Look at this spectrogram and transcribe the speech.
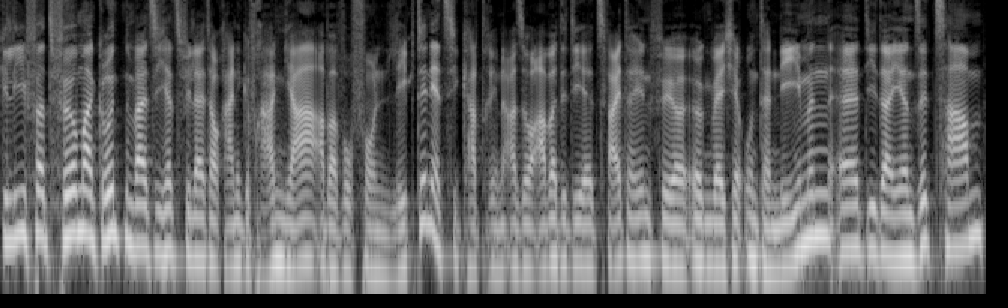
geliefert, Firma gründen, weil sich jetzt vielleicht auch einige fragen, ja, aber wovon lebt denn jetzt die Katrin? Also arbeitet ihr jetzt weiterhin für irgendwelche Unternehmen, äh, die da ihren Sitz haben,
